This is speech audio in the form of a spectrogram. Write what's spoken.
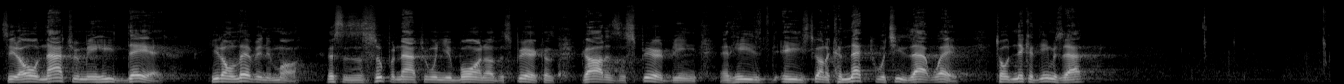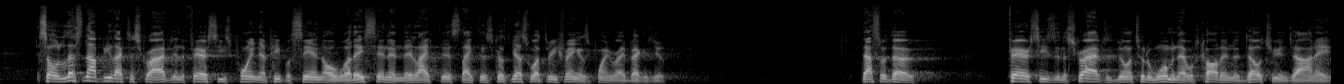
See, the old natural me, he's dead. He don't live anymore. This is a supernatural when you're born of the Spirit because God is a spirit being and he's, he's going to connect with you that way. Told Nicodemus that. So let's not be like the scribes and the Pharisees pointing at people sin. Oh, well, they sin and they like this, like this. Because guess what? Three fingers pointing right back at you. That's what the Pharisees and the scribes are doing to the woman that was caught in adultery in John 8.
